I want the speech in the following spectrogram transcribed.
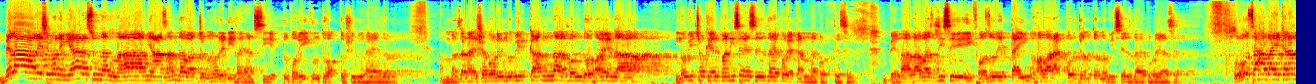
বেলাল এসে বলেন, ইয়া রাসূলুল্লাহ, আমি আজান দেওয়ার জন্য রেডি হয়ে আসছি। একটু পরেই কিন্তু অক্ত শুরু হয়ে যাবে। আম্মা জানা এসে বলেন, নবীর কান্না বন্ধ হয় না। নবী চোখের পানি ছেড়ে সেজদায় পরে কান্না করতেছেন। বেলাল আওয়াজ দিছে, এই ফজরের টাইম হওয়ার আগ পর্যন্ত নবী সেজদায় পড়ে আছে ও সাহাবায়ে কেরাম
